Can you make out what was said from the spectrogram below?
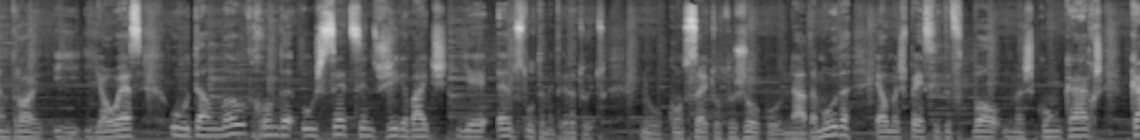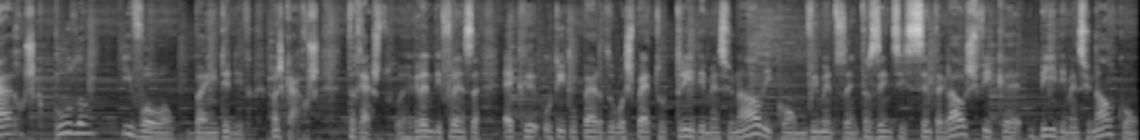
Android e iOS. O download ronda os 700 GB e é absolutamente gratuito. No conceito do jogo nada muda, é uma espécie de futebol, mas com carros, carros que pulam e voam, bem entendido. Mas carros. De resto, a grande diferença é que o título perde o aspecto tridimensional e com movimentos em 360 graus fica bidimensional, com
